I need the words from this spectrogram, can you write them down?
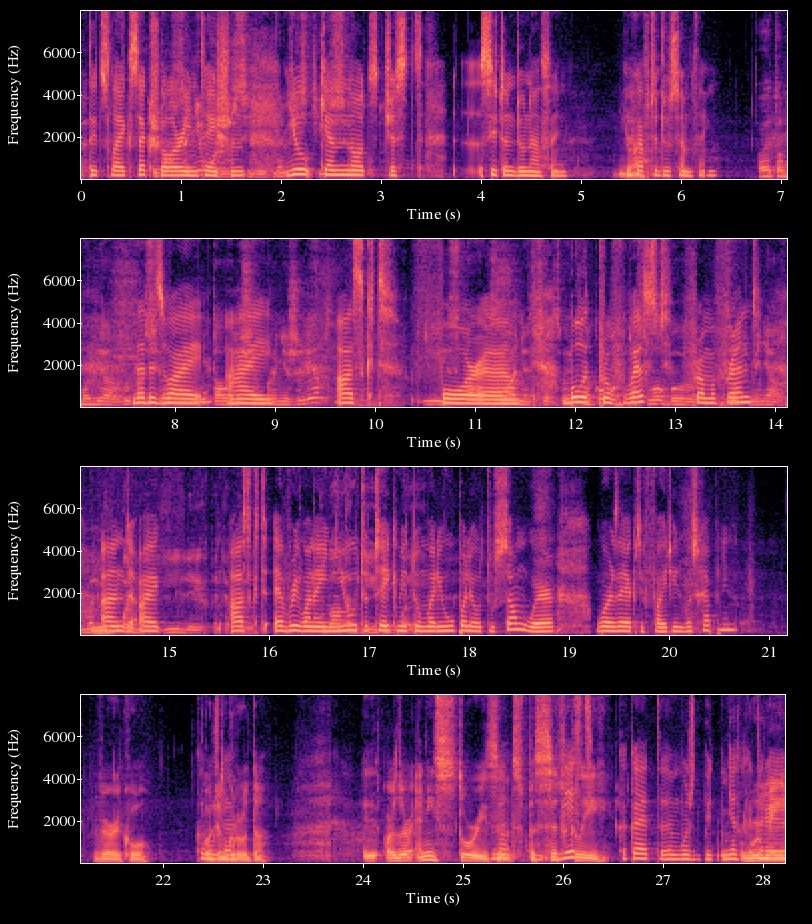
but it's like sexual просто не можешь orientation. сидеть на You месте и всё. cannot just sit and do nothing. You have to do something. Поэтому я That is выпросил why у товарища I бронежилет asked и for стал a обзванивать всех своих bulletproof знакомых, кто vest смог бы from a взять friend, меня в and Мариуполь I или хотя бы asked everyone I куда-то, knew где to идут take me to бои. Mariupol or to somewhere where the active fighting was happening. Very cool. Круто. Очень круто. I- Are there any stories Но that specifically есть какая-то, может быть, remain некоторые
